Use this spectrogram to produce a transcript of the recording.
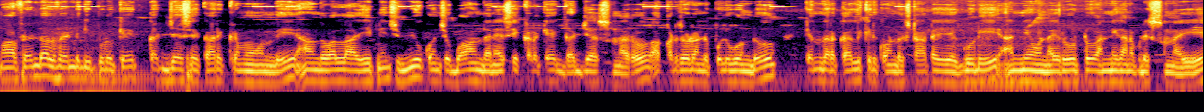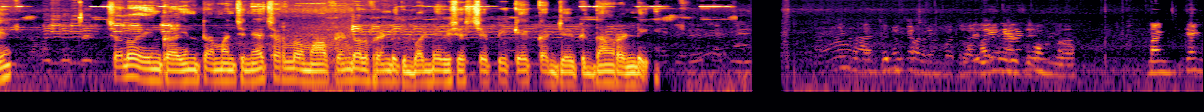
మా ఫ్రెండ్ వాళ్ళ ఫ్రెండ్కి ఇప్పుడు కేక్ కట్ చేసే కార్యక్రమం ఉంది. అందువల్ల ఇటు నుంచి వ్యూ కొంచెం బాగుంది అనేసి ఇక్కడ కేక్ కట్ చేస్తున్నారు. అక్కడ చూడండి పులుగుండు కింద కలికిరి కొండకు స్టార్ట్ అయ్యే గుడి అన్నీ ఉన్నాయి రూటు అన్నీ కనపడిస్తున్నాయి. చలో ఇంకా ఇంత మంచి నేచర్లో మా ఫ్రెండ్ వాళ్ళ ఫ్రెండ్కి బర్త్డే విషెస్ చెప్పి కేక్ కట్ చేపిద్దాం రండి. నాకు కేక్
